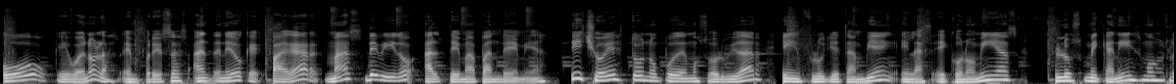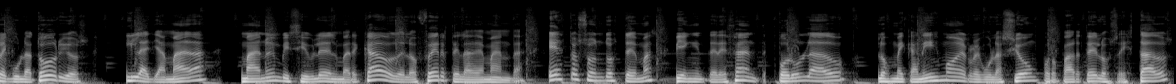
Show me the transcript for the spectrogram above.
o que bueno, las empresas han tenido que pagar más debido al tema pandemia. Dicho esto, no podemos olvidar que influye también en las economías los mecanismos regulatorios y la llamada mano invisible del mercado, de la oferta y la demanda. Estos son dos temas bien interesantes. Por un lado, los mecanismos de regulación por parte de los estados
